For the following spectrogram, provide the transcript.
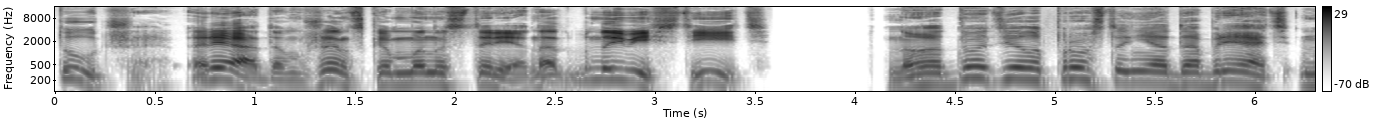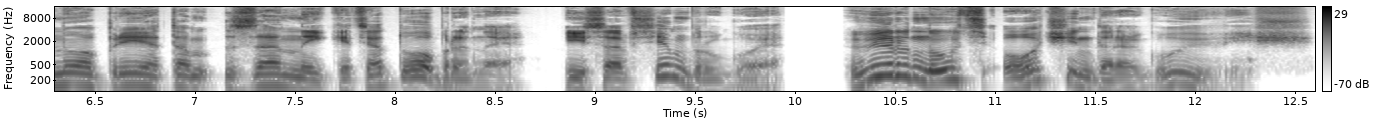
тут же, рядом, в женском монастыре, надо бы навестить. Но одно дело просто не одобрять, но при этом заныкать отобранное, и совсем другое вернуть очень дорогую вещь.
